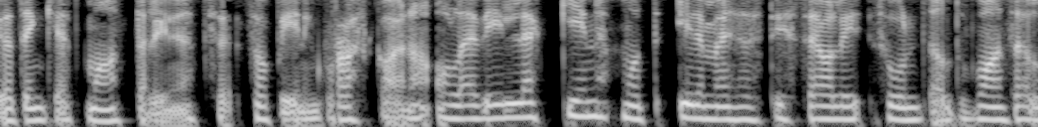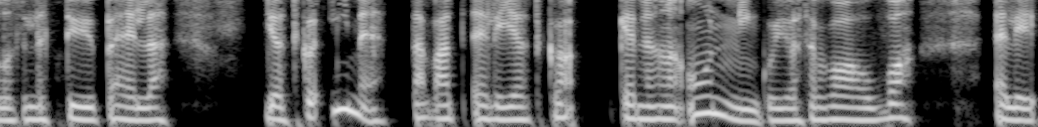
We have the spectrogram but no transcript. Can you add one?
jotenkin, että mä ajattelin, että se sopii niin kuin raskaana olevillekin, mutta ilmeisesti se oli suunniteltu vaan sellaisille tyypeille, jotka imettävät, eli jotka, kenellä on niin kuin jo se vauva. Eli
